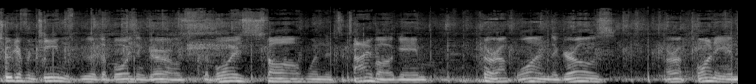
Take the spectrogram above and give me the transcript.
Two different teams with the boys and girls. The boys saw when it's a tie ball game, they're up one. The girls are up 20, and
